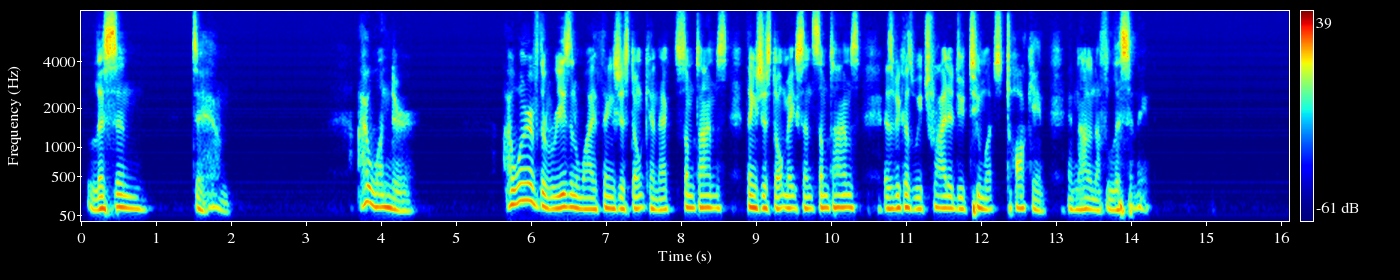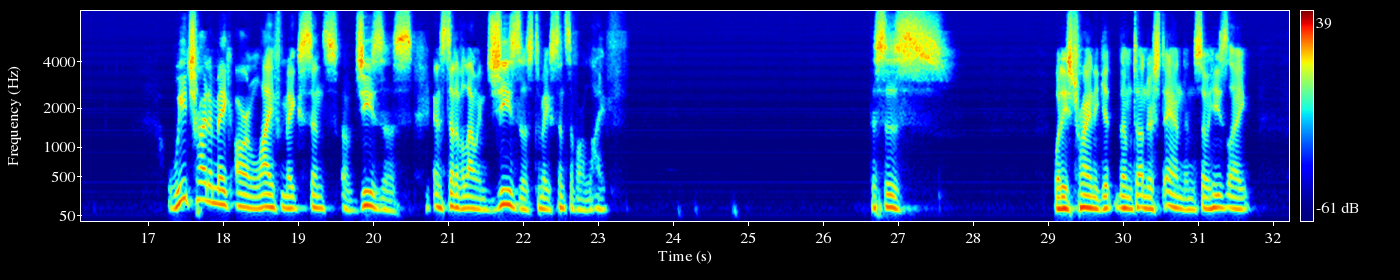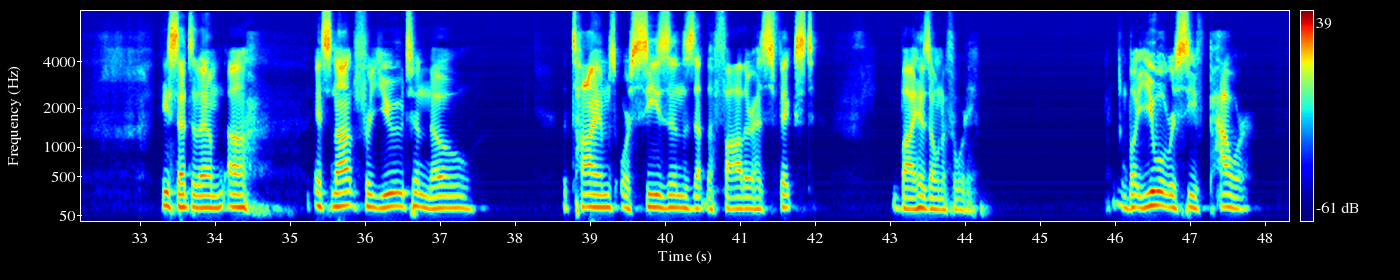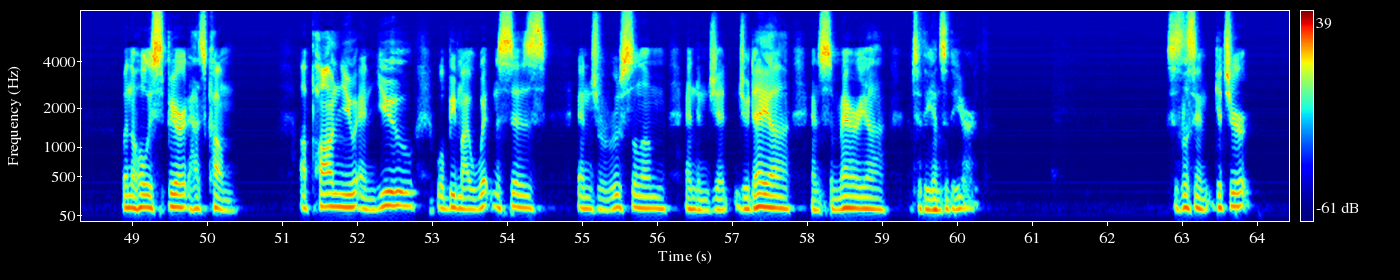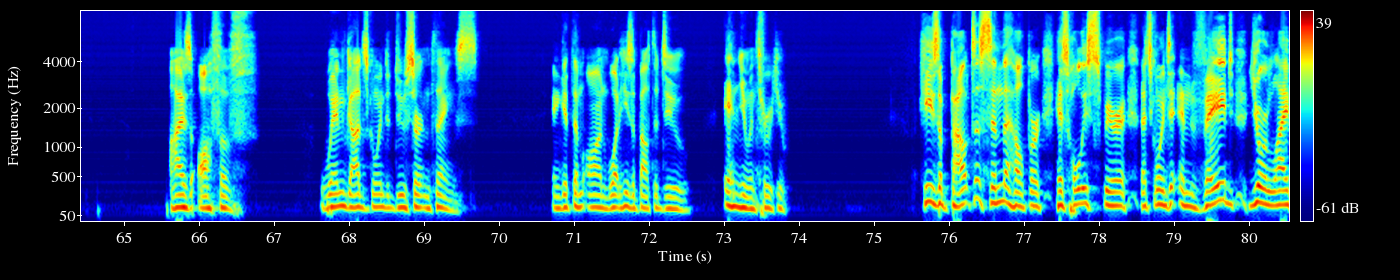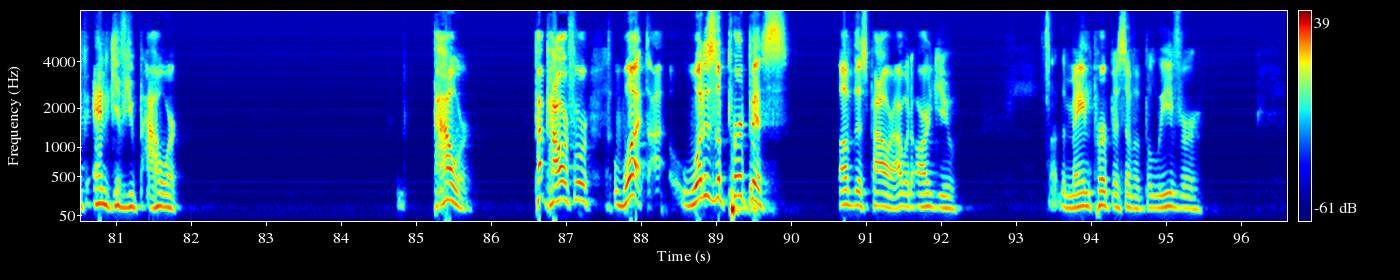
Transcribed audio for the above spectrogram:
Listen to him. I wonder. I wonder if the reason why things just don't connect sometimes, things just don't make sense sometimes, is because we try to do too much talking and not enough listening. We try to make our life make sense of Jesus instead of allowing Jesus to make sense of our life. This is what he's trying to get them to understand. And so he's like, he said to them, uh, It's not for you to know the times or seasons that the Father has fixed by his own authority. But you will receive power when the Holy Spirit has come upon you, and you will be my witnesses in Jerusalem and in Judea and Samaria to the ends of the earth. He says, listen, get your eyes off of when God's going to do certain things and get them on what he's about to do in you and through you. He's about to send the helper, his Holy Spirit, that's going to invade your life and give you power. Power. P- power for what? What is the purpose of this power? I would argue uh, the main purpose of a believer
